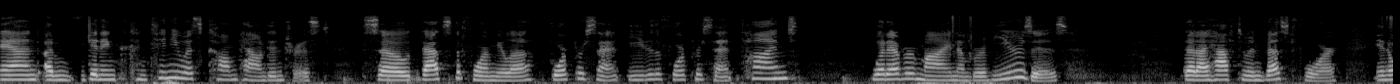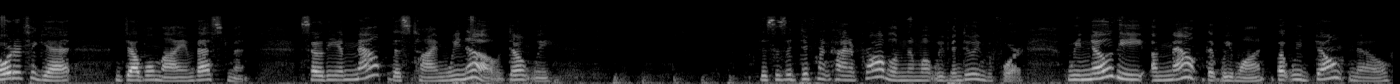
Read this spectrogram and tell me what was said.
And I'm getting continuous compound interest. So that's the formula 4% e to the 4% times whatever my number of years is that I have to invest for in order to get double my investment. So the amount this time we know, don't we? This is a different kind of problem than what we've been doing before. We know the amount that we want, but we don't know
